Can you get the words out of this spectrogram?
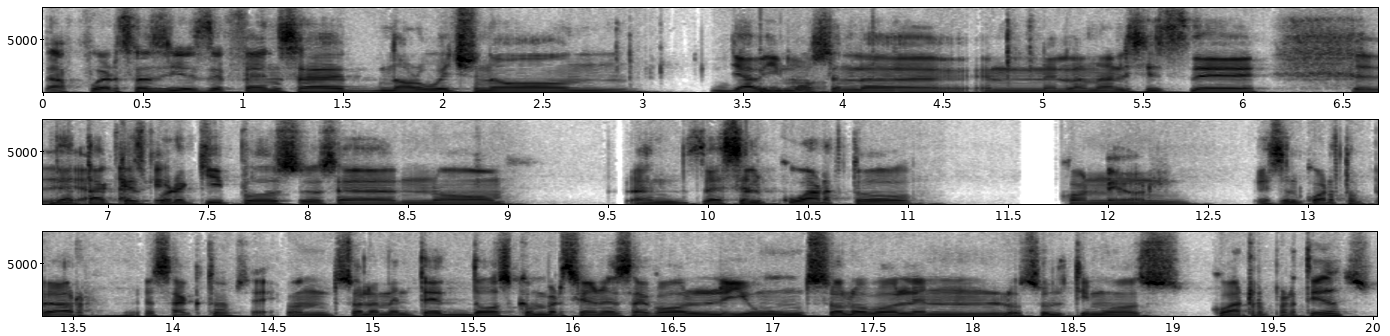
a fuerzas y es defensa. Norwich no, ya vimos en, la, en el análisis de, de, ataques por equipos, o sea, no es el cuarto con es el cuarto peor, exacto, con solamente dos conversiones a gol y un solo gol en los últimos cuatro partidos.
